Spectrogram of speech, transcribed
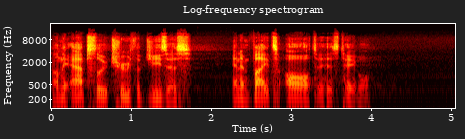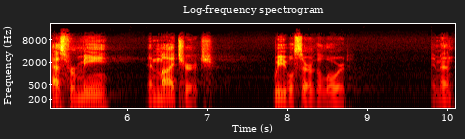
on the absolute truth of Jesus and invites all to his table. As for me and my church, we will serve the Lord. Amen.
